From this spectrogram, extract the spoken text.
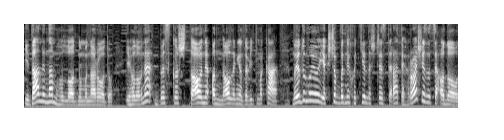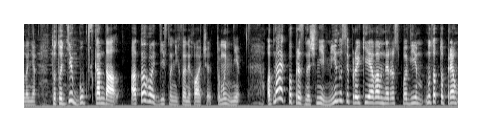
І дали нам голодному народу. І головне безкоштовне оновлення до відьмака. Ну я думаю, якщо б вони хотіли ще здирати гроші за це оновлення, то тоді був б скандал. А того дійсно ніхто не хоче, тому ні. Однак, попри значні мінуси, про які я вам не розповім, ну тобто прям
